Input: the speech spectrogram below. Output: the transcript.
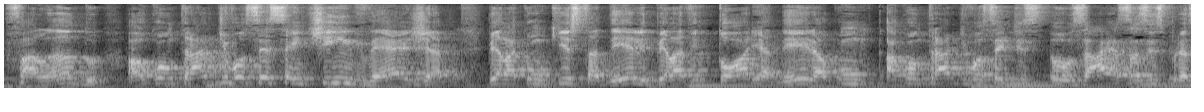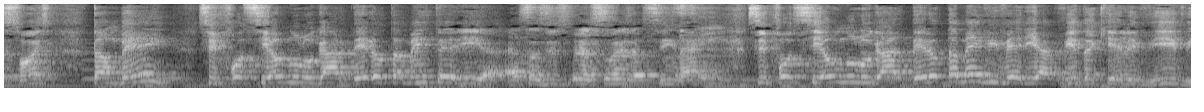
falando, ao contrário de você sentir inveja pela conquista dele, pela vitória dele, ao, ao contrário de você usar essas expressões, também, se fosse eu no lugar dele, eu também teria essas expressões assim, né? Sim. Se fosse eu no lugar dele, eu também viveria a vida que ele vive,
